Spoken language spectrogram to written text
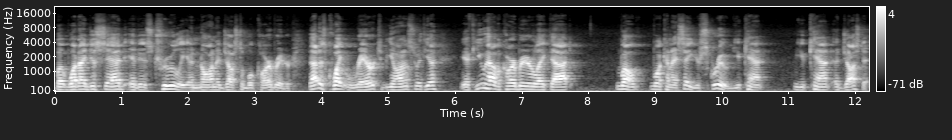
but what I just said, it is truly a non-adjustable carburetor. That is quite rare, to be honest with you. If you have a carburetor like that, well, what can I say? You're screwed. You can't, you can't adjust it.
